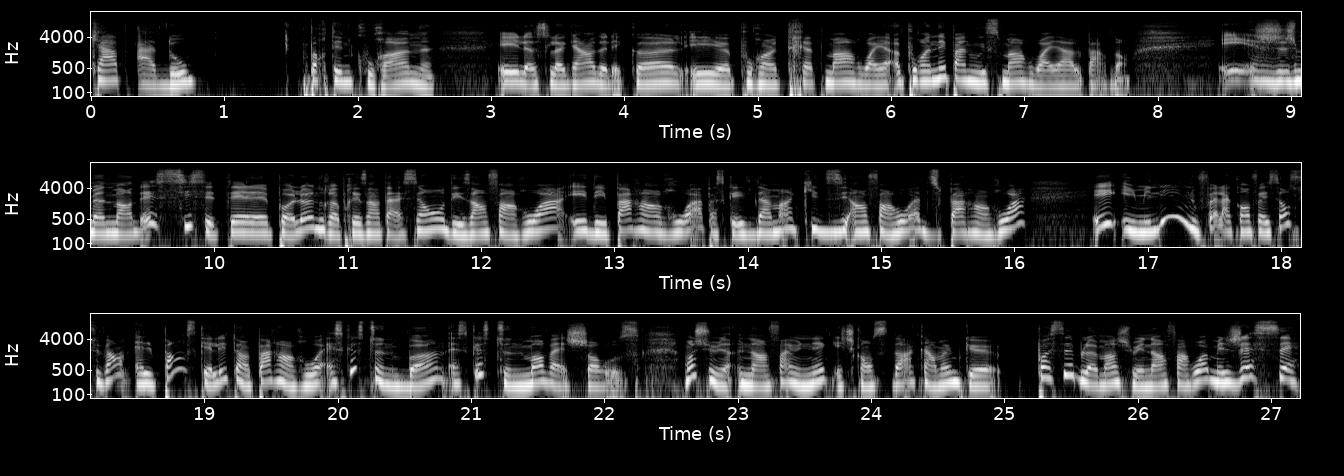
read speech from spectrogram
quatre ados porter une couronne et le slogan de l'école est pour un traitement royal, pour un épanouissement royal, pardon. Et je, me demandais si c'était pas là une représentation des enfants rois et des parents rois, parce qu'évidemment, qui dit enfant roi dit parent roi. Et Émilie nous fait la confession suivante. Elle pense qu'elle est un parent roi. Est-ce que c'est une bonne? Est-ce que c'est une mauvaise chose? Moi, je suis une enfant unique et je considère quand même que possiblement je suis une enfant roi, mais j'essaie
